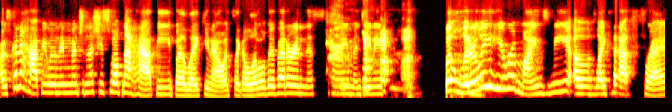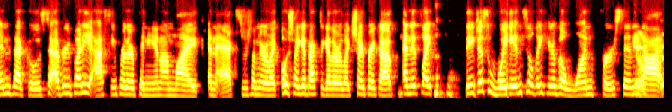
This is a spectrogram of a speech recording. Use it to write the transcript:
I was kind of happy when they mentioned that she's 12. Not happy, but like, you know, it's like a little bit better in this time and day. But literally, he reminds me of like that friend that goes to everybody asking for their opinion on like an ex or something. Or like, oh, should I get back together? Or like, should I break up? And it's like they just wait until they hear the one person yep. that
